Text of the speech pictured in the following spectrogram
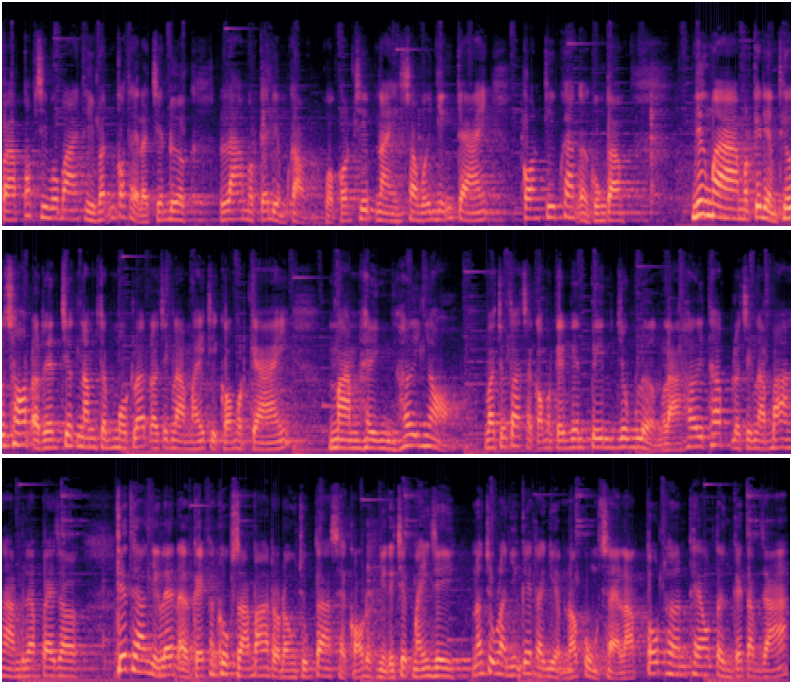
và PUBG Mobile thì vẫn có thể là chiến được là một cái điểm cộng của con chip này so với những cái con chip khác ở cung tầm nhưng mà một cái điểm thiếu sót ở trên chiếc 5.1 Plus đó chính là máy chỉ có một cái màn hình hơi nhỏ và chúng ta sẽ có một cái viên pin dung lượng là hơi thấp đó chính là 3000 mAh. Tiếp theo nhìn lên ở cái phân khúc giá 3 triệu đồng chúng ta sẽ có được những cái chiếc máy gì? Nói chung là những cái trải nghiệm nó cũng sẽ là tốt hơn theo từng cái tầm giá.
